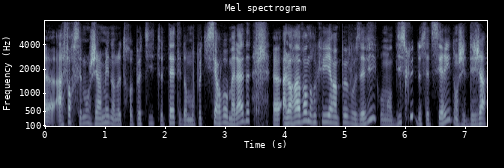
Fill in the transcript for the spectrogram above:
euh, a forcément germé dans notre petite tête et dans mon petit cerveau malade. Euh, alors avant de recueillir un peu vos avis, qu'on en discute de cette série dont j'ai déjà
